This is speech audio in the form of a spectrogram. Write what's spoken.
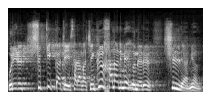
우리를 죽기까지 사랑하신 그 하나님의 은혜를 신뢰하면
